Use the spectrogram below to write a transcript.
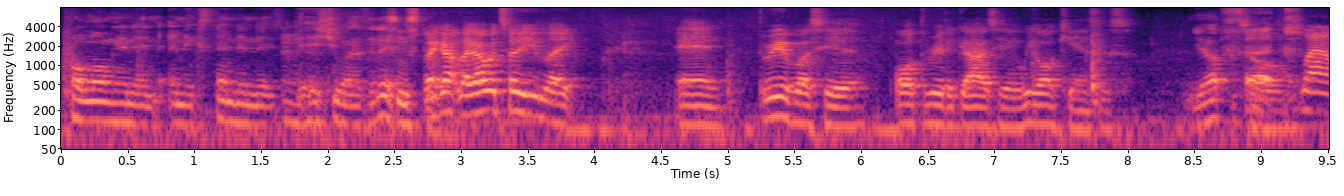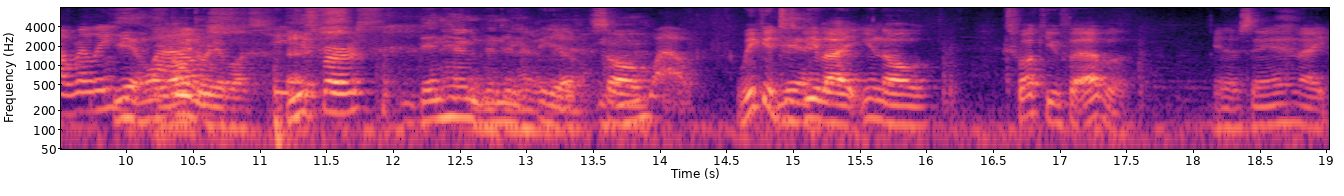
prolonging and, and extending this, the mm-hmm. issue as it is. Like I, like I would tell you, like, and three of us here, all three of the guys here, we all Cancers. Yep. So Wow, really? Yeah, all wow. three of us. Jesus. He's first, then him, then Then him. yeah. So mhm. Wow. we could just Yeah. be like, you know, fuck you forever. You know what I'm saying? Like,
